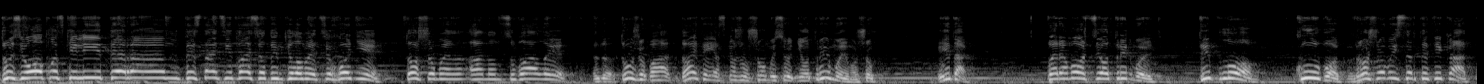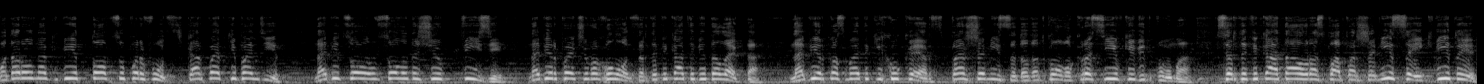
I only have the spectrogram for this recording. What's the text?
Друзі, оплески лідерам дистанції 21 кілометр. Сьогодні то, що ми анонсували, дуже багато. Давайте я скажу, що ми сьогодні отримуємо. Щоб і так, переможці отримують диплом, кубок, грошовий сертифікат, подарунок від Top Superfoods, шкарпетки бандит, набір сол- солодощів Фізі, набір печива Голон, сертифікати від Електа, набір косметики Hookers, перше місце, додатково кросівки від Puma, сертифікат Aura Spa перше місце і квіти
